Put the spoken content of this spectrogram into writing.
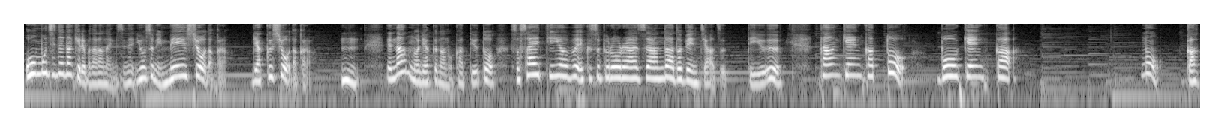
大文字でなければならないんですね。要するに名称だから略称だから。うん、で何の略なのかっていうと「Society of Explorers and Adventures」っていう探検家と冒険家の学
